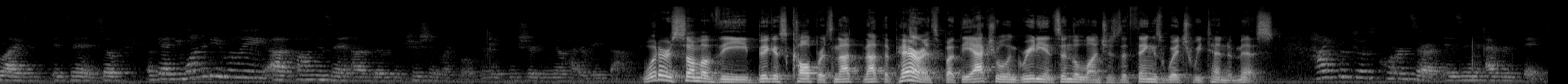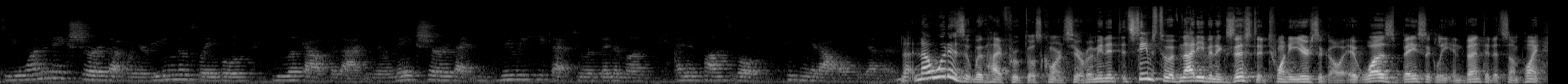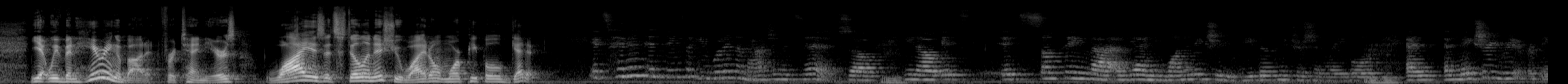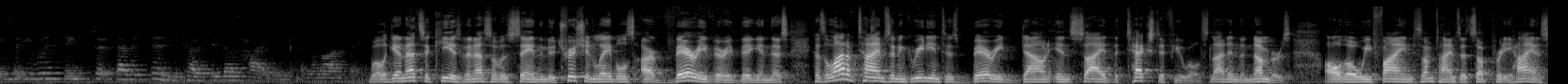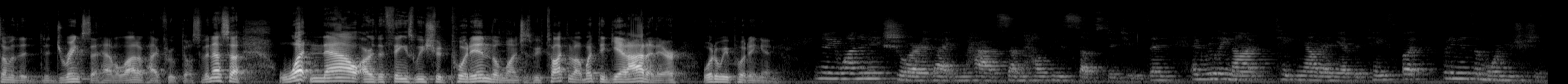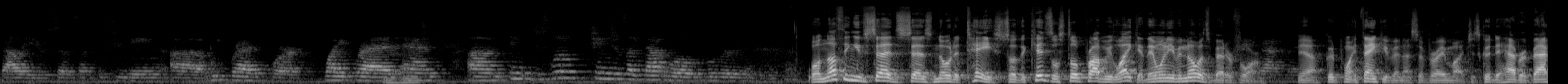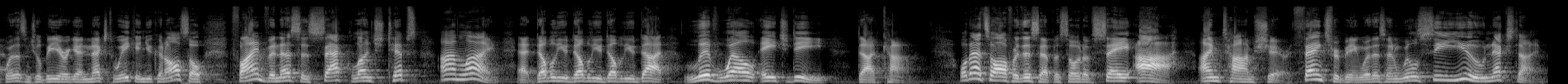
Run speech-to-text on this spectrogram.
realize it's in. So again, you want to be really uh, cognizant of those nutrition labels and making sure you know how to read them. What are some of the biggest culprits? Not not the parents, but the actual ingredients in the lunches, the things which we tend to miss High fructose corn syrup is in everything. Want to make sure that when you're reading those labels, you look out for that. You know, make sure that you really keep that to a minimum, and if possible, taking it out altogether. Now, now what is it with high fructose corn syrup? I mean, it, it seems to have not even existed 20 years ago. It was basically invented at some point. Yet we've been hearing about it for 10 years. Why is it still an issue? Why don't more people get it? It's hidden in things that you wouldn't imagine it's in. So, mm. you know, it's it's something that again you want to make sure you read those nutrition labels mm-hmm. and and make sure you read it for things that you wouldn't think to, that it's in because it does hide in, in, a lot of things. Well, again, that's a key, as Vanessa was saying. The nutrition labels are very, very big in this because a lot of times an ingredient is buried down inside the text, if you will. It's not in the numbers, although we find sometimes it's up pretty high in some of the, the drinks that have a lot of high fructose. Vanessa, what now are the things we should put in the lunches? We've talked about what to get out of there. What are we putting in? You know, you want to make sure that you have some healthy substitutes and, and really not taking out any of the taste, but putting in some more nutritious value. So substituting uh, wheat bread for white bread mm-hmm. and um, think, just little changes like that will, will really make a difference. Well, nothing you've said says no to taste, so the kids will still probably like it. They won't even know it's better for them. Exactly. Yeah, good point. Thank you, Vanessa, very much. It's good to have her back with us, and she'll be here again next week. And you can also find Vanessa's sack lunch tips online at www.livewellhd.com. Well, that's all for this episode of Say Ah. I'm Tom Shaer. Thanks for being with us, and we'll see you next time.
